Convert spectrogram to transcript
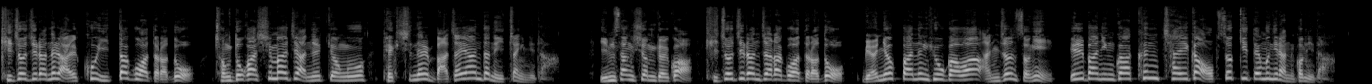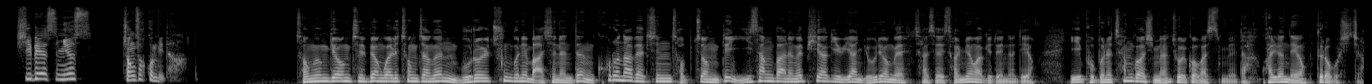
기저질환을 앓고 있다고 하더라도 정도가 심하지 않을 경우 백신을 맞아야 한다는 입장입니다. 임상시험 결과 기저질환자라고 하더라도 면역 반응 효과와 안전성이 일반인과 큰 차이가 없었기 때문이라는 겁니다. CBS 뉴스 정석호입니다. 정은경 질병관리청장은 물을 충분히 마시는 등 코로나 백신 접종 뒤 이상 반응을 피하기 위한 요령을 자세히 설명하기도 했는데요. 이 부분을 참고하시면 좋을 것 같습니다. 관련 내용 들어보시죠.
